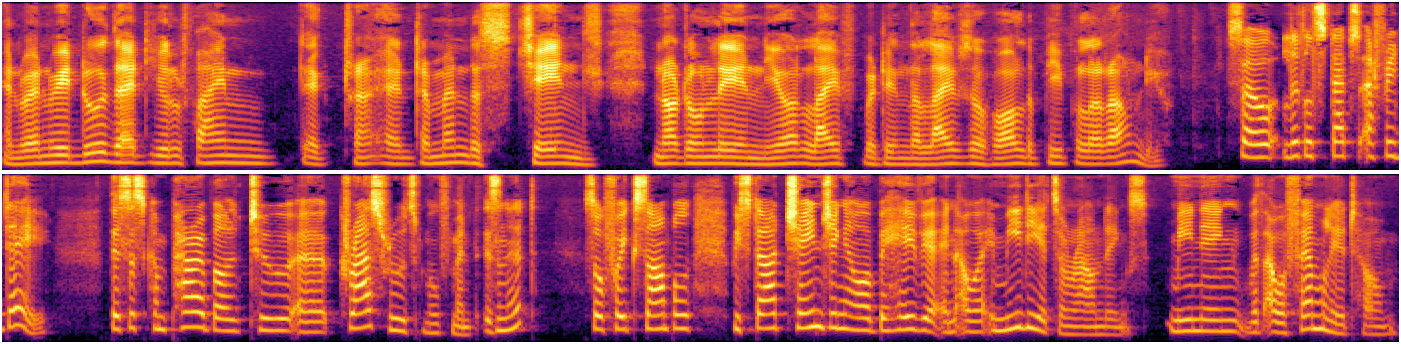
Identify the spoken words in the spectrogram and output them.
And when we do that, you'll find a, a, tremendous change, not only in your life, but in the lives of all the people around you. So, little steps every day. this is comparable to a grassroots movement, isn't it? So, for example, we start changing our behavior in our immediate surroundings, meaning with our family at home.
